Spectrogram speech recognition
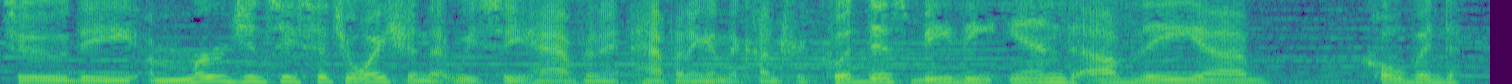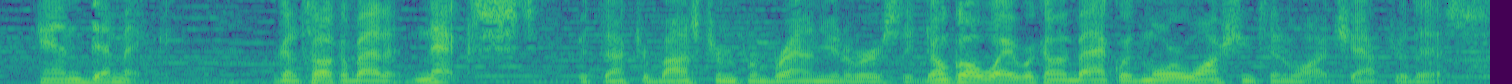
to the emergency situation that we see happen, happening in the country? Could this be the end of the uh, COVID pandemic? We're going to talk about it next with Dr. Bostom from Brown University. Don't go away. We're coming back with more Washington Watch after this.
